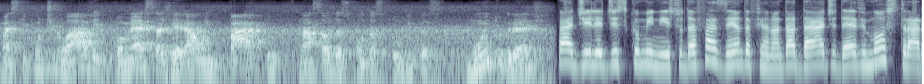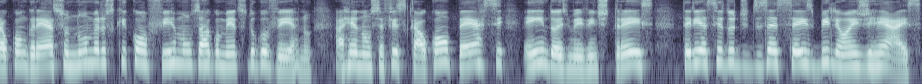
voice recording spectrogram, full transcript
mas que continuava e começa a gerar um impacto na saúde das contas públicas muito grande. Padilha disse que o ministro da Fazenda, Fernando Haddad, deve mostrar ao Congresso números que confirmam os argumentos do governo. A renúncia fiscal com o PERSE em 2023 teria sido de 16 bilhões de reais.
